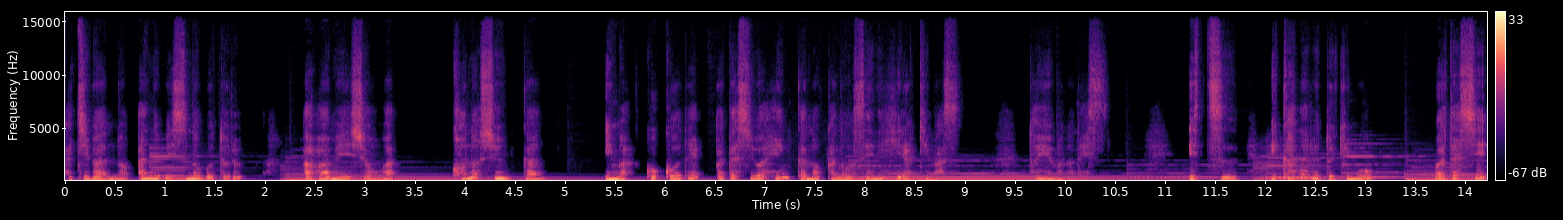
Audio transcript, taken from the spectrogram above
8番のアヌビスのボトルアファメーションはこの瞬間今ここで私は変化の可能性に開きます。というものです。いついかなる時も私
